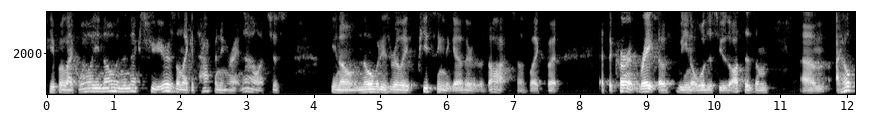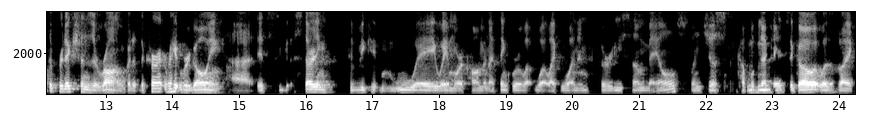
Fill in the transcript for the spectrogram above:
People are like, well, you know, in the next few years, I'm like, it's happening right now. It's just, you know, nobody's really piecing together the dots. I was like, but at the current rate of, you know, we'll just use autism. Um, I hope the predictions are wrong, but at the current rate we're going, uh, it's starting to be way, way more common. I think we're what, like one in 30 some males when just a couple mm-hmm. decades ago, it was like,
